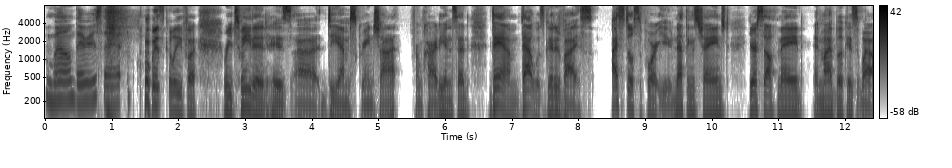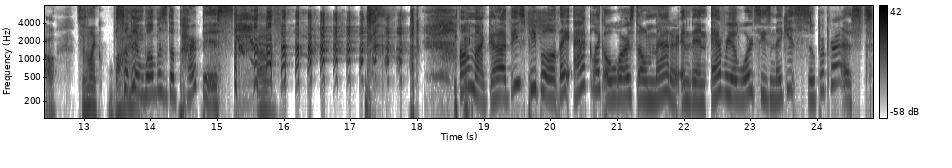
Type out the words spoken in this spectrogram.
well, there is that. Wiz Khalifa retweeted his uh, DM screenshot from Cardi and said, Damn, that was good advice. I still support you. Nothing's changed. You're self made, and my book as well. So I'm like, why? So then, what was the purpose? of- oh my god, these people they act like awards don't matter, and then every award season they get super pressed.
